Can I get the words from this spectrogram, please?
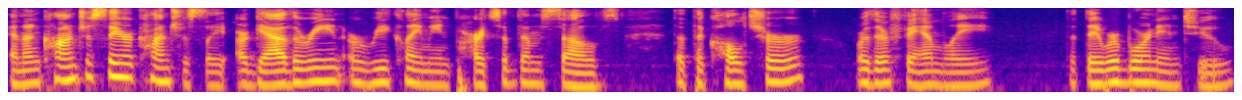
and unconsciously or consciously are gathering or reclaiming parts of themselves that the culture or their family that they were born into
